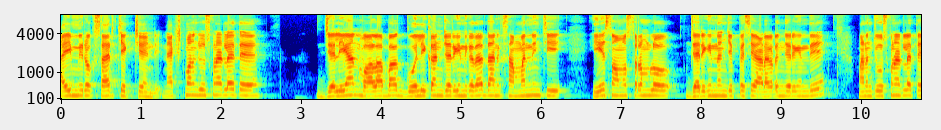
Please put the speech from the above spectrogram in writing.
అవి మీరు ఒకసారి చెక్ చేయండి. నెక్స్ట్ మనం చూసుకున్నట్లయితే జలియాన్ వాలాబాగ్ గోలీకాండ్ జరిగింది కదా. దానికి సంబంధించి ఏ సంవత్సరంలో జరిగిందని చెప్పేసి అడగడం జరిగింది. మనం చూసుకున్నట్లయితే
